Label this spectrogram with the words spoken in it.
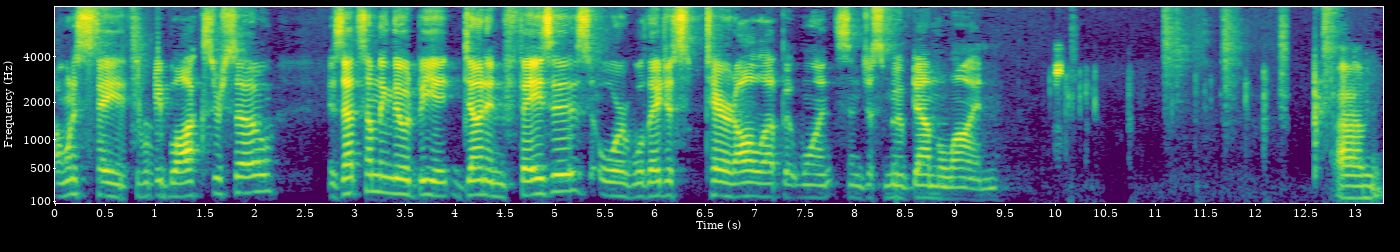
I want to say, three blocks or so. Is that something that would be done in phases, or will they just tear it all up at once and just move down the line? Um,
